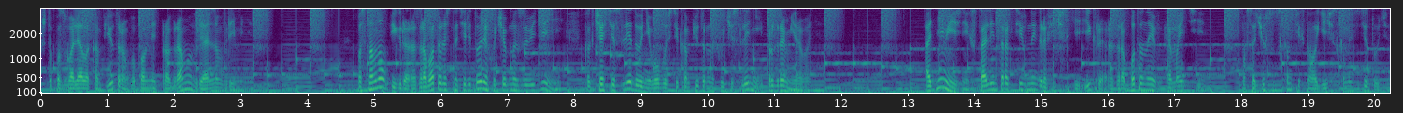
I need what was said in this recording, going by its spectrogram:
что позволяло компьютерам выполнять программы в реальном времени. В основном игры разрабатывались на территориях учебных заведений, как часть исследований в области компьютерных вычислений и программирования. Одними из них стали интерактивные графические игры, разработанные в MIT, Массачусетском технологическом институте.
